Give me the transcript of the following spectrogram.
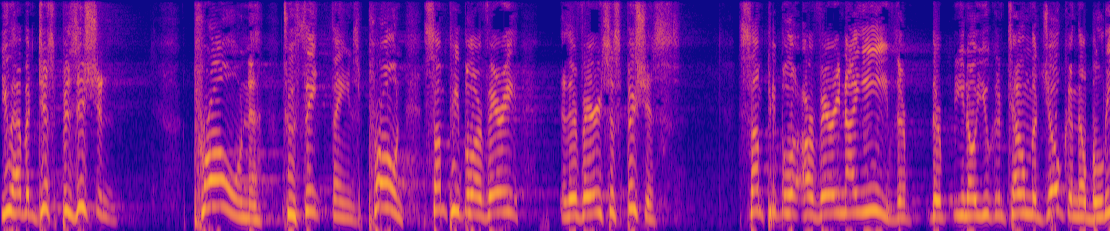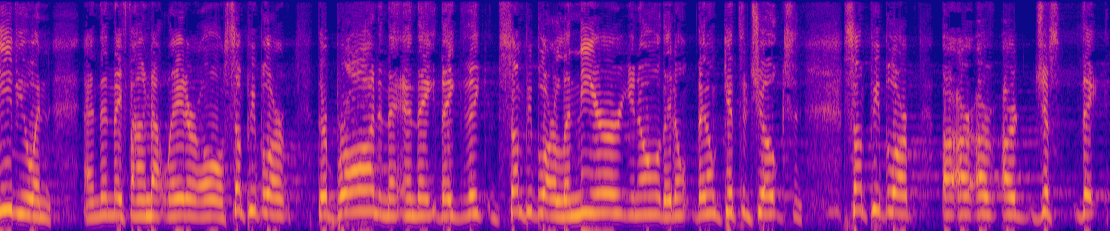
You have a disposition prone to think things, prone. Some people are very, they're very suspicious. Some people are very naive. They're, they're, you know, you can tell them a joke and they'll believe you and, and then they find out later, oh, some people are, they're broad and they, and they, they, they some people are linear, you know, they don't, they don't get the jokes and some people are, are, are, are just, they,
